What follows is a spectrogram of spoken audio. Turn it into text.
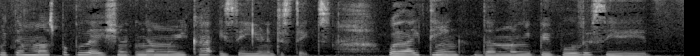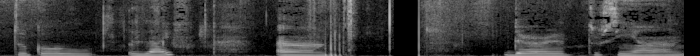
with the most population in America is the United States. Well, I think that many people decide to go live and there to see an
